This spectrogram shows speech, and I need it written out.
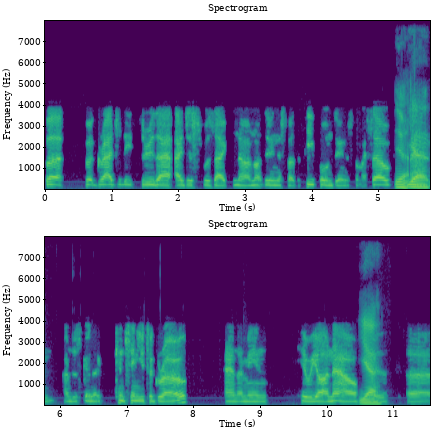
but but gradually through that, I just was like, no, I'm not doing this for other people. I'm doing this for myself, yeah. Yeah. and I'm just gonna continue to grow. And I mean, here we are now Yeah. with uh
